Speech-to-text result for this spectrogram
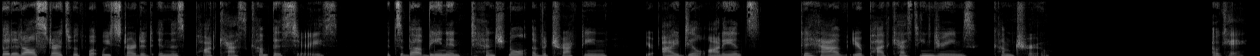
But it all starts with what we started in this podcast Compass series it's about being intentional of attracting your ideal audience to have your podcasting dreams come true. Okay,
